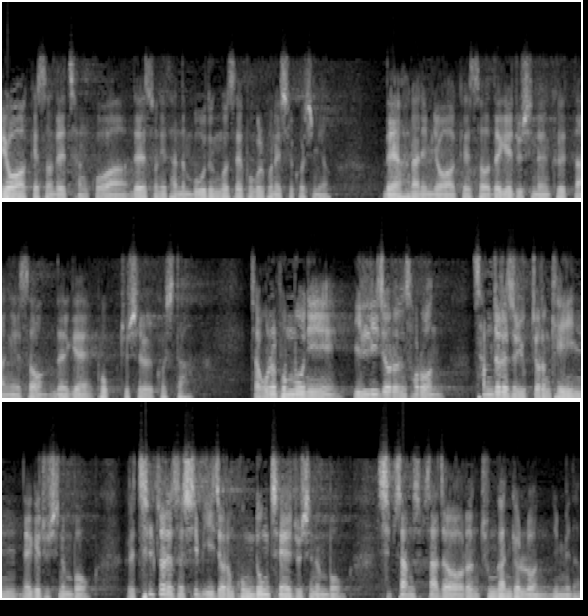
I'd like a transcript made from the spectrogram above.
여호와께서 내 창고와 내 손이 닿는 모든 것에 복을 보내실 것이며 내 하나님 여호와께서 내게 주시는 그 땅에서 내게 복 주실 것이다. 자, 오늘 본문이 1, 2절은 서론, 3절에서 6절은 개인에게 주시는 복, 그리고 7절에서 12절은 공동체에 주시는 복, 13, 14절은 중간 결론입니다.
